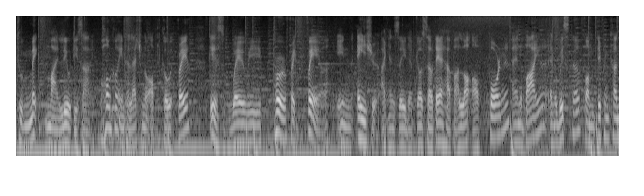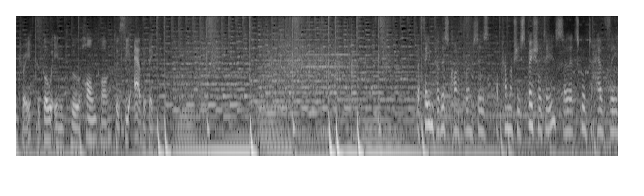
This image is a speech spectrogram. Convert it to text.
to make my new design. Hong Kong International Optical Fair is very perfect fair in Asia, I can say that, because uh, they have a lot of foreigners and buyers and visitors from different countries to go into Hong Kong to see everything. The theme for this conference is optometry specialties, so it's good to have the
